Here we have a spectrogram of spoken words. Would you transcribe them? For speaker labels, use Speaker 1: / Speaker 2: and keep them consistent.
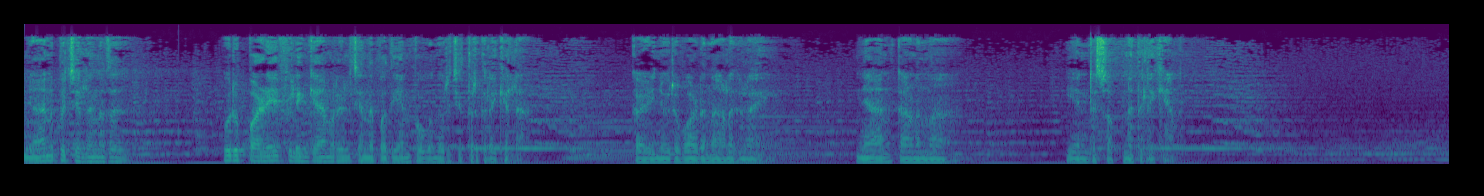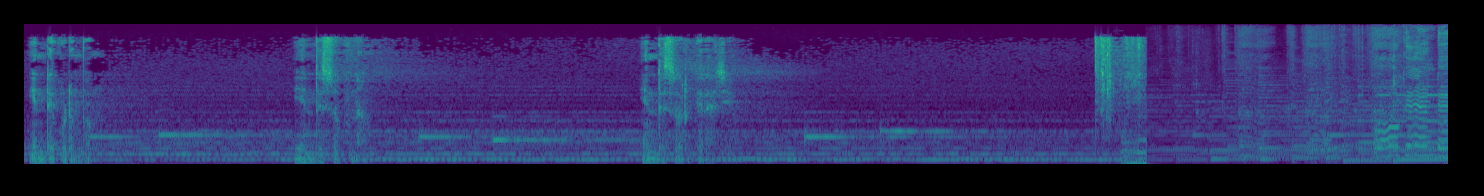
Speaker 1: ഞാനിപ്പോ ചെല്ലുന്നത് ഒരു പഴയ ഫിലിം ക്യാമറയിൽ ചെന്ന് പതിയാൻ പോകുന്ന ഒരു ചിത്രത്തിലേക്കല്ല. കഴിഞ്ഞ ഒരുപാട് നാളുകളായി ഞാൻ കാണുന്ന എന്റെ സ്വപ്നത്തിലേക്കാണ്. എന്റെ കുടുംബം. എന്റെ സ്വപ്നം. എന്റെ സ്വർഗരാജ്യം.
Speaker 2: പോകേണ്ട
